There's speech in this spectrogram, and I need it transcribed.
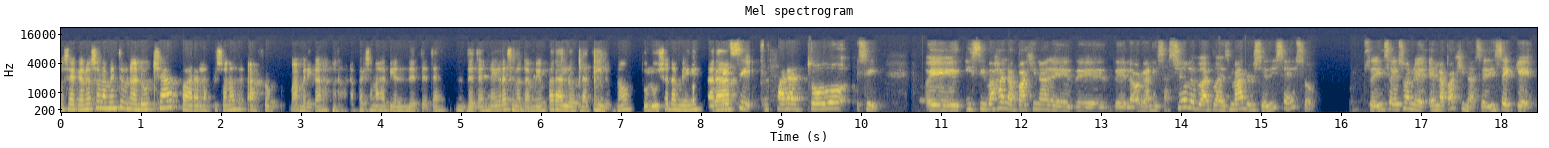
O sea que no es solamente una lucha para las personas afroamericanas, bueno, las personas de piel de, de, tez negra, sino también para los latinos, ¿no? Tu lucha también es para... Sí, para todo, sí. Eh, y si vas a la página de, de, la organización de Black Lives Matter, se dice eso. Se dice eso en, en, la página. Se dice que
